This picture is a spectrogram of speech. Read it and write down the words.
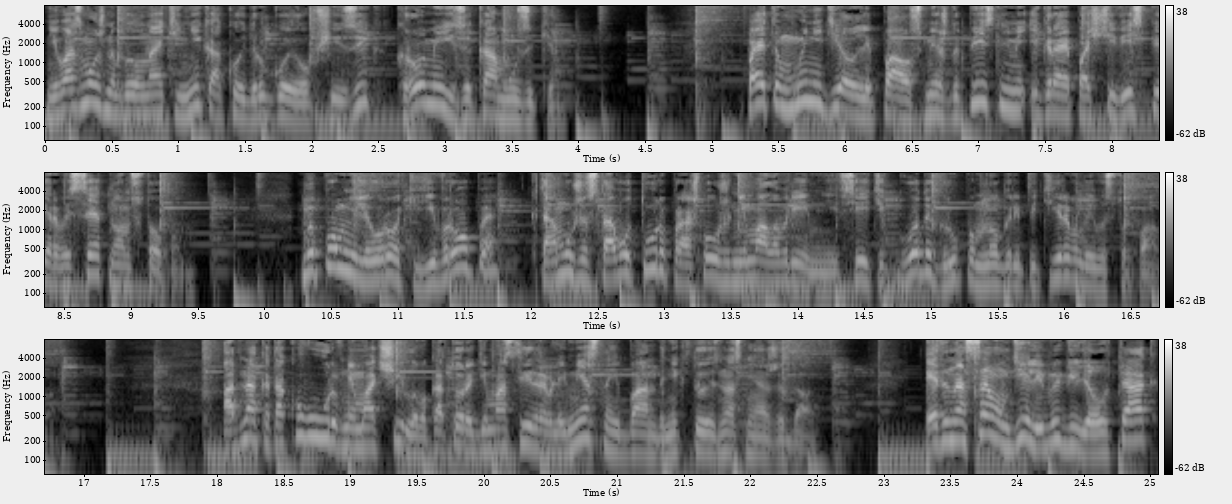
невозможно было найти никакой другой общий язык, кроме языка музыки. Поэтому мы не делали пауз между песнями, играя почти весь первый сет нон-стопом. Мы помнили уроки Европы, к тому же с того тура прошло уже немало времени, и все эти годы группа много репетировала и выступала. Однако такого уровня Мочилова, который демонстрировали местные банды, никто из нас не ожидал. Это на самом деле выглядело так,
